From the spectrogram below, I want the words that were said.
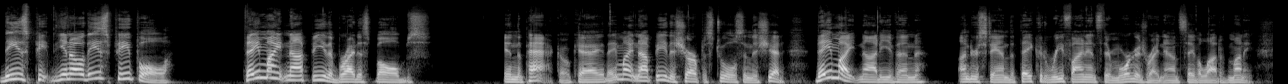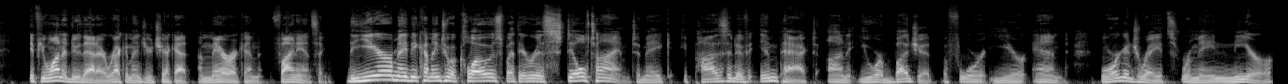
These people, you know, these people, they might not be the brightest bulbs in the pack, okay? They might not be the sharpest tools in the shed. They might not even understand that they could refinance their mortgage right now and save a lot of money. If you want to do that, I recommend you check out American Financing. The year may be coming to a close, but there is still time to make a positive impact on your budget before year end. Mortgage rates remain near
